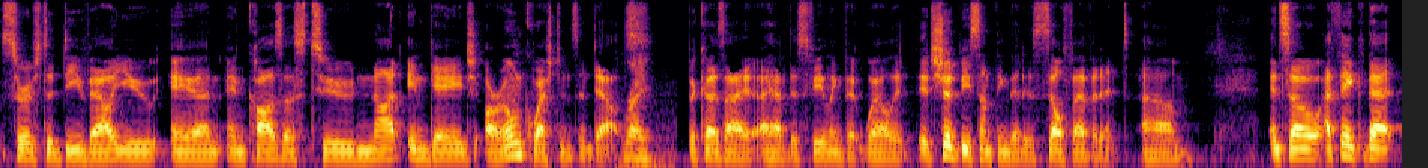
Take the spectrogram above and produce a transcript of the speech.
serves to devalue and and cause us to not engage our own questions and doubts. Right. Because I, I have this feeling that well it, it should be something that is self evident. Um, and so I think that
